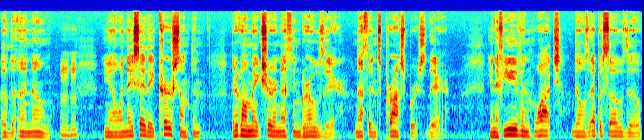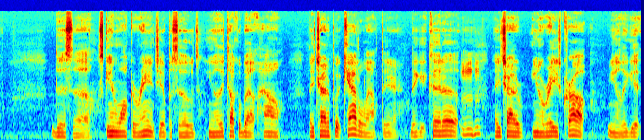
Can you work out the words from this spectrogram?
of the unknown. Mm-hmm. You know, when they say they curse something, they're going to make sure nothing grows there, nothing's prosperous there. And if you even watch those episodes of this uh, Skinwalker Ranch episodes, you know, they talk about how they try to put cattle out there. They get cut up. Mm-hmm. They try to, you know, raise crop. You know, they get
